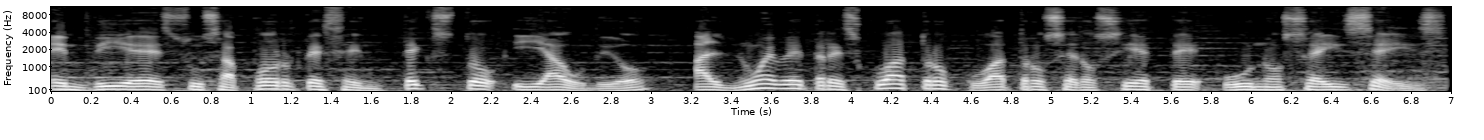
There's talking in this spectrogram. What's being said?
Envíe sus aportes en texto y audio al 934-407-166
